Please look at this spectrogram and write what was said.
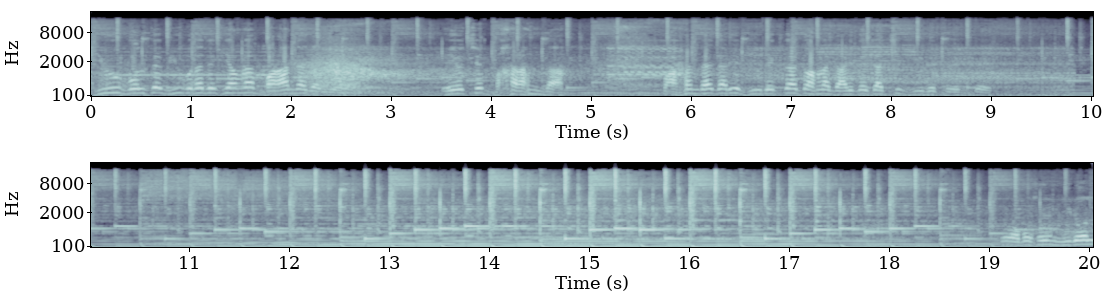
ভিউ বলতে ভিউ কোথায় দেখি আমরা? বারান্দায় দাঁড়িয়ে। এই হচ্ছে বারান্দা। বারান্দায় দাঁড়িয়ে ভিউ দেখতে হয় তো আমরা গাড়িতে যাচ্ছি ভিউ দেখতে দেখতে। অবশ্যই নিরল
